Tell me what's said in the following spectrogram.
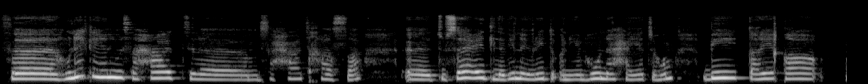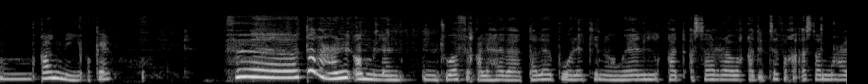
فهناك يعني مساحات مساحات خاصة تساعد الذين يريدوا أن ينهون حياتهم بطريقة قانونية okay؟ فطبعا الأم لن توافق على هذا الطلب ولكن ويل قد أصر وقد اتفق أصلا مع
